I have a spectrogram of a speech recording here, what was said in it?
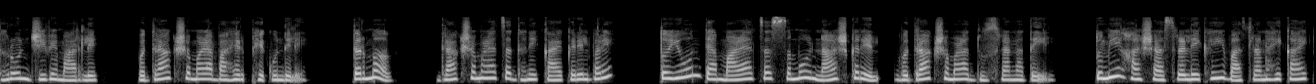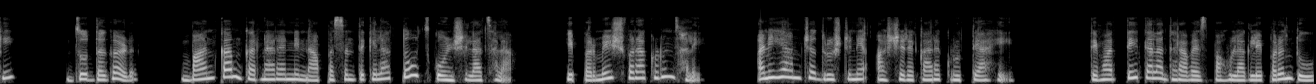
धरून जीवे मारले व द्राक्षमळ्याबाहेर फेकून दिले. तर मग द्राक्षमळ्याचा धनी काय करेल बरे? तो येऊन त्या माळ्याचा समूळ नाश करेल व द्राक्षमाळा दुसऱ्यांना देईल. तुम्ही हा शास्त्रलेखही वाचला नाही काय की? जो दगड बांधकाम करणाऱ्यांनी नापसंत केला तोच कोणशिला झाला. हे परमेश्वराकडून झाले आणि हे आमच्या दृष्टीने आश्चर्यकारक कृत्य आहे. तेव्हा ते त्याला धरावयास पाहू लागले परंतु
